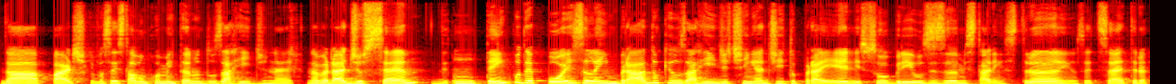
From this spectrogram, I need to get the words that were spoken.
da parte que vocês estavam comentando do Zahid, né? Na verdade, o Sam, um tempo depois, lembrado que o Zahid tinha dito para ele sobre os exames estarem estranhos, etc.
